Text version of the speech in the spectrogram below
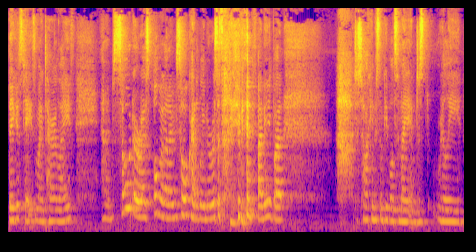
biggest days of my entire life. And I'm so nervous. Oh my God, I'm so incredibly nervous. It's not even funny, but just talking to some people tonight and just really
